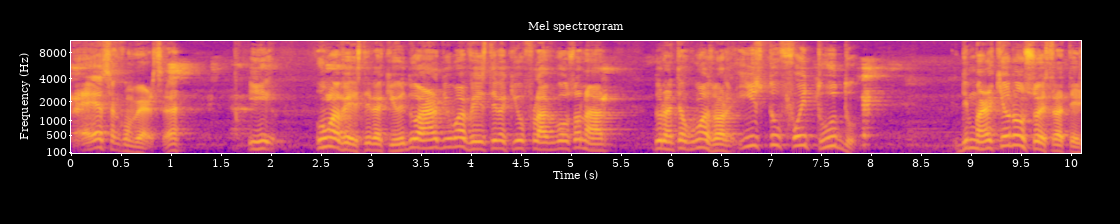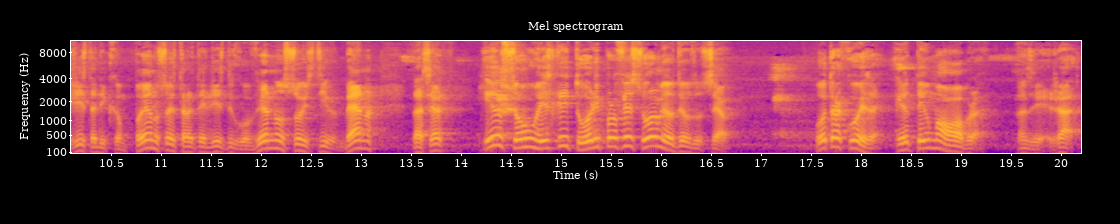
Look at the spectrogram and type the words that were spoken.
É essa a conversa. Né? E uma vez esteve aqui o Eduardo e uma vez esteve aqui o Flávio Bolsonaro, durante algumas horas. Isto foi tudo. De maneira que eu não sou estrategista de campanha, não sou estrategista de governo, não sou Steve Bannon, tá certo? Eu sou um escritor e professor, meu Deus do céu. Outra coisa, eu tenho uma obra, vamos dizer, já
